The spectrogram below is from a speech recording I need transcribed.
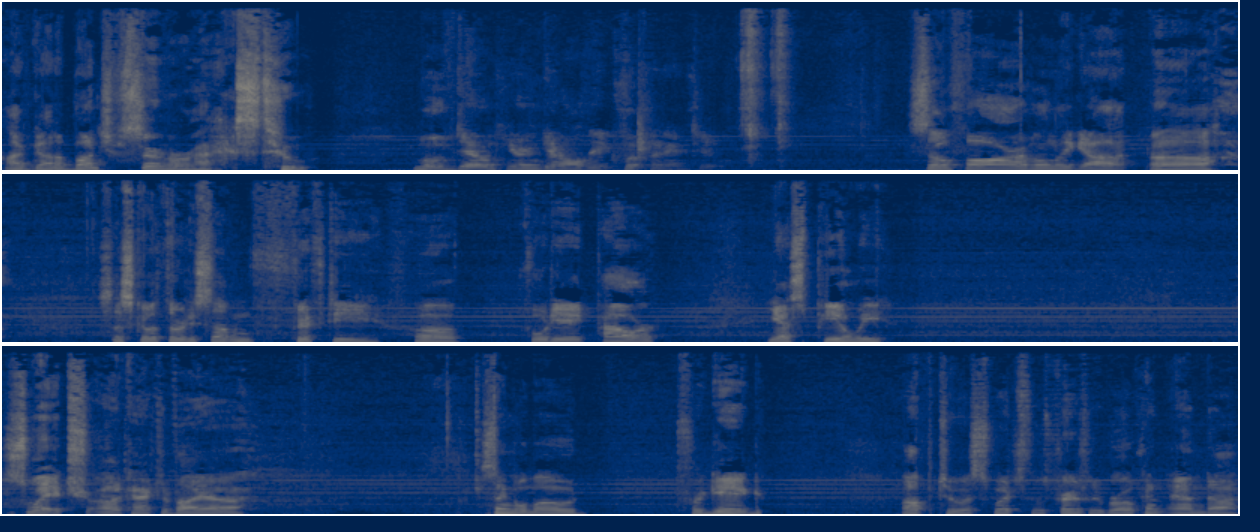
I've got a bunch of server racks to move down here and get all the equipment into. So far I've only got uh, Cisco 3750 uh, 48 power, yes PoE, switch uh, connected via single mode for gig up to a switch that was previously broken and uh,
